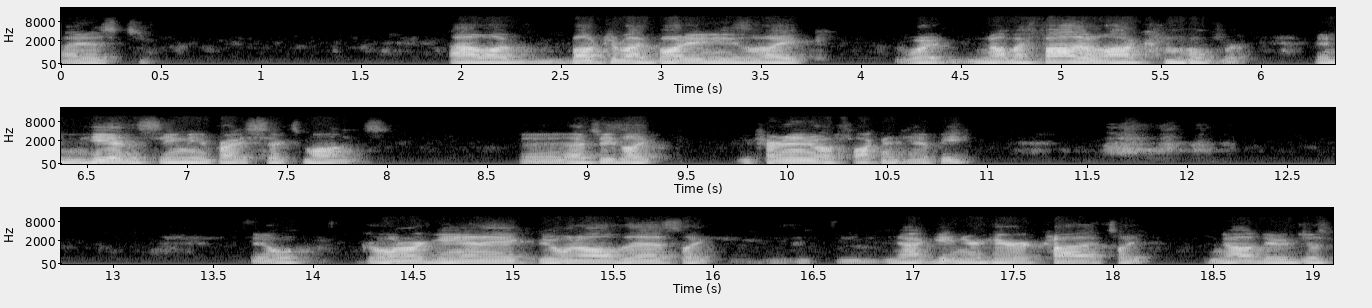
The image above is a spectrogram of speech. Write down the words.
I just I bumped into my buddy and he's like, "What? No, my father-in-law come over and he hasn't seen me in probably six months." And that's he's like, "You turning into a fucking hippie?" you know, growing organic, doing all this, like not getting your hair cut. It's like, no, dude, just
